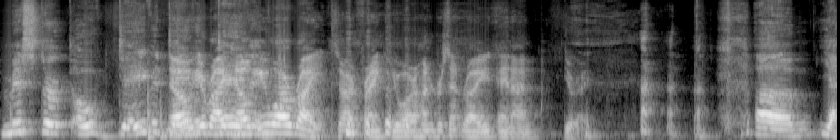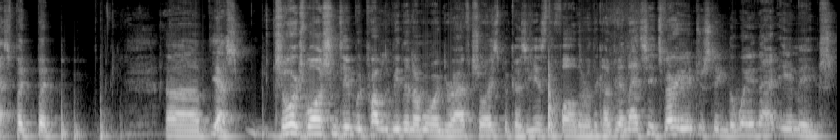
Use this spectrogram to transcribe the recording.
Mister. Oh, David. No, you're right. No, you are right. Sorry, Frank. You are 100 percent right, and I'm. You're right. Yes, but but uh, yes, George Washington would probably be the number one draft choice because he is the father of the country, and that's it's very interesting the way that image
